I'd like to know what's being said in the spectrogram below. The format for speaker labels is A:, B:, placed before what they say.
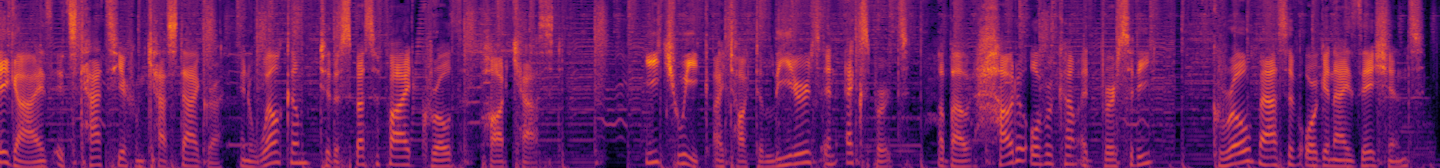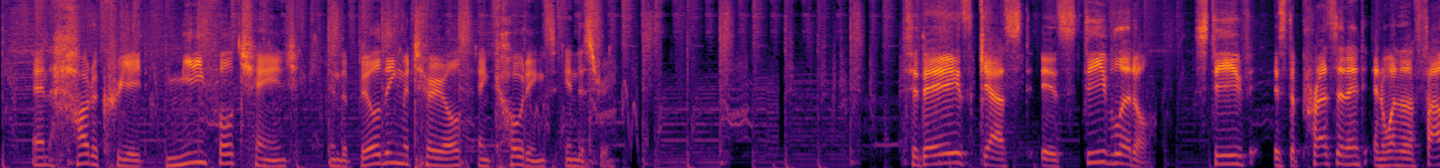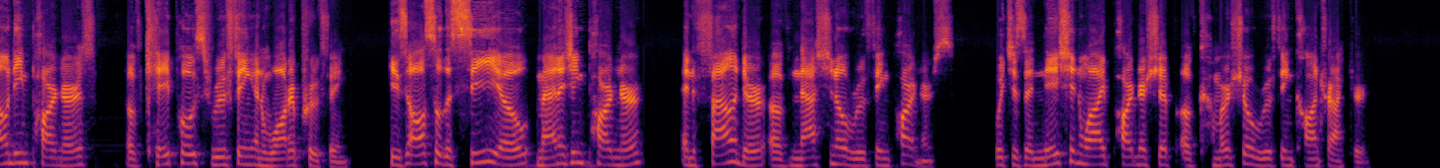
A: Hey guys, it's Tats here from Castagra, and welcome to the Specified Growth Podcast. Each week, I talk to leaders and experts about how to overcome adversity, grow massive organizations, and how to create meaningful change in the building materials and coatings industry. Today's guest is Steve Little. Steve is the president and one of the founding partners of K Post Roofing and Waterproofing. He's also the CEO, managing partner, and founder of National Roofing Partners, which is a nationwide partnership of commercial roofing contractors.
